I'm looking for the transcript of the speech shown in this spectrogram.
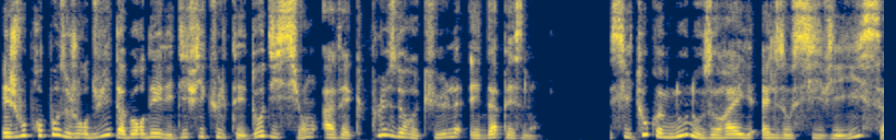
et je vous propose aujourd'hui d'aborder les difficultés d'audition avec plus de recul et d'apaisement. Si tout comme nous, nos oreilles elles aussi vieillissent,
